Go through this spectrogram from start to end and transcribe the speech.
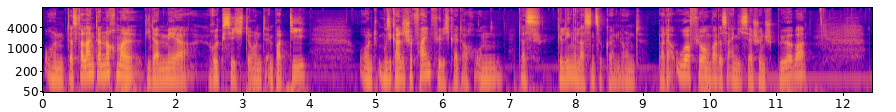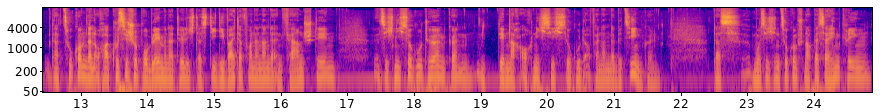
Und das verlangt dann nochmal wieder mehr Rücksicht und Empathie und musikalische Feinfühligkeit auch, um das gelingen lassen zu können. Und bei der Uraufführung war das eigentlich sehr schön spürbar. Dazu kommen dann auch akustische Probleme natürlich, dass die, die weiter voneinander entfernt stehen, sich nicht so gut hören können und demnach auch nicht sich so gut aufeinander beziehen können. Das muss ich in Zukunft noch besser hinkriegen,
